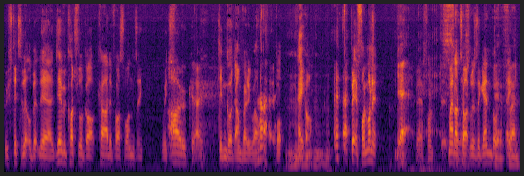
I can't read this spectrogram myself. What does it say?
we've stitched a little bit there. David Cotterill got Cardiff or Swansea, which Okay. didn't go down very well. But hey ho, bit of fun, wasn't it? Yeah. Bit of fun. Might not talk to us again, but Bit of fun.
